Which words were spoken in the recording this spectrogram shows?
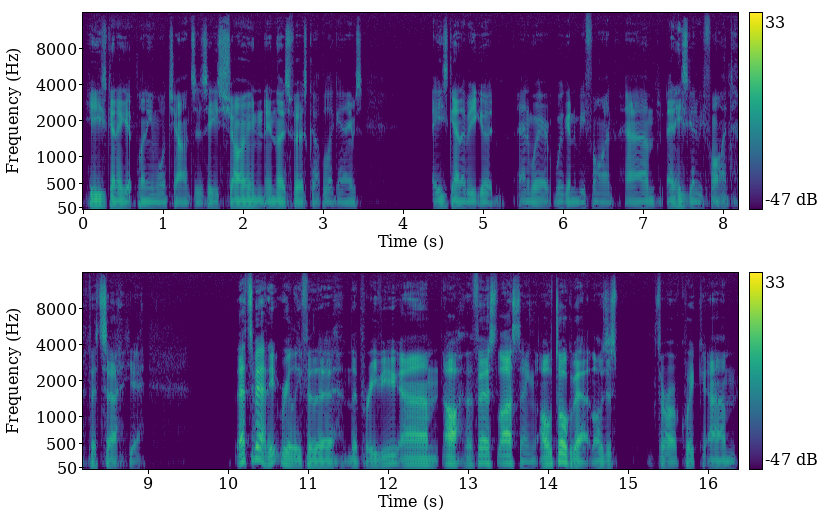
He's going to get plenty more chances. He's shown in those first couple of games he's going to be good, and we're we're going to be fine. Um, and he's going to be fine. But uh, yeah, that's about it really for the the preview. Um, oh, the first last thing I'll talk about. I'll just throw a quick. Um,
